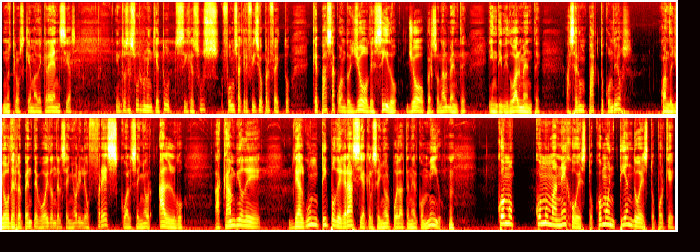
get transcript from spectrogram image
nuestro esquema de creencias. Y entonces surge una inquietud. Si Jesús fue un sacrificio perfecto, ¿qué pasa cuando yo decido, yo personalmente, individualmente, hacer un pacto con Dios? Cuando yo de repente voy donde el Señor y le ofrezco al Señor algo a cambio de, de algún tipo de gracia que el Señor pueda tener conmigo. Mm. ¿Cómo ¿Cómo manejo esto? ¿Cómo entiendo esto? Porque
